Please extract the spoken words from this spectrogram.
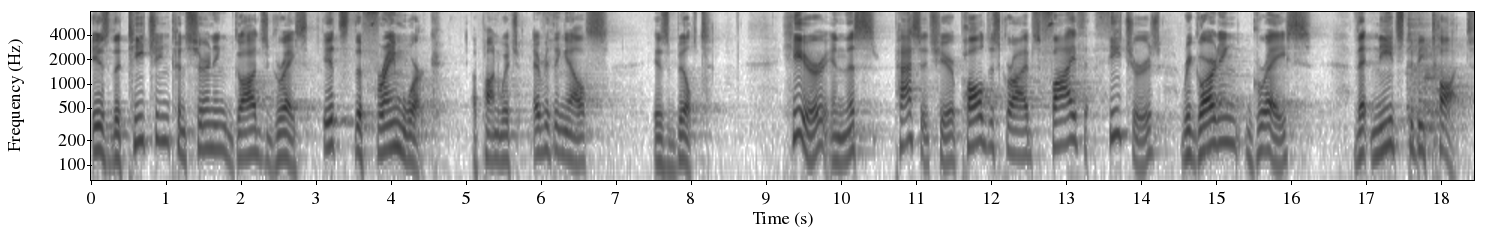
is the teaching concerning God's grace. It's the framework upon which everything else is built. Here in this passage here, Paul describes five features regarding grace that needs to be taught,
